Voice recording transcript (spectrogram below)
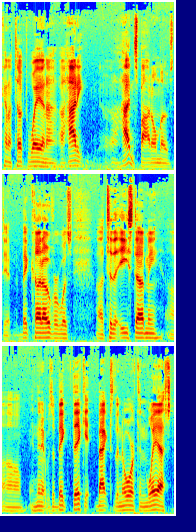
kind of tucked away in a, a hiding a hiding spot almost. It the big cutover was uh, to the east of me, uh, and then it was a big thicket back to the north and west,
